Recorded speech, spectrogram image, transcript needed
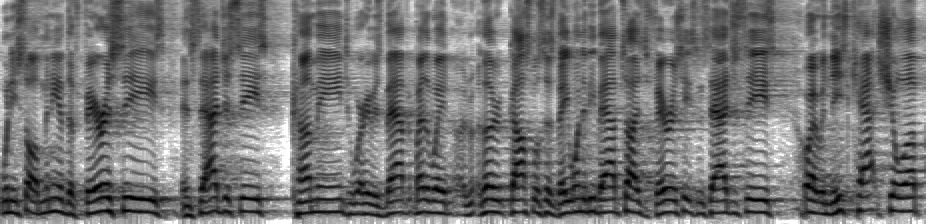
when he saw many of the Pharisees and Sadducees coming to where he was baptized, by the way, another gospel says they want to be baptized, Pharisees and Sadducees. All right, when these cats show up,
